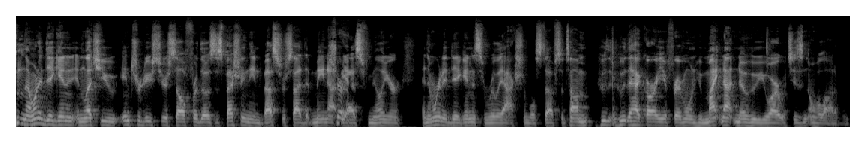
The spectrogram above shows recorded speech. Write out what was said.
i want to dig in and let you introduce yourself for those especially in the investor side that may not sure. be as familiar and then we're going to dig into some really actionable stuff so tom who, who the heck are you for everyone who might not know who you are which isn't a whole lot of them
